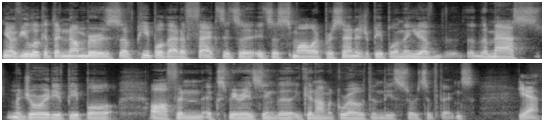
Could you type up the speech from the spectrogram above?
you know, if you look at the numbers of people that affects, it's a it's a smaller percentage of people, and then you have the mass majority of people often experiencing the economic growth and these sorts of things. Yeah,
